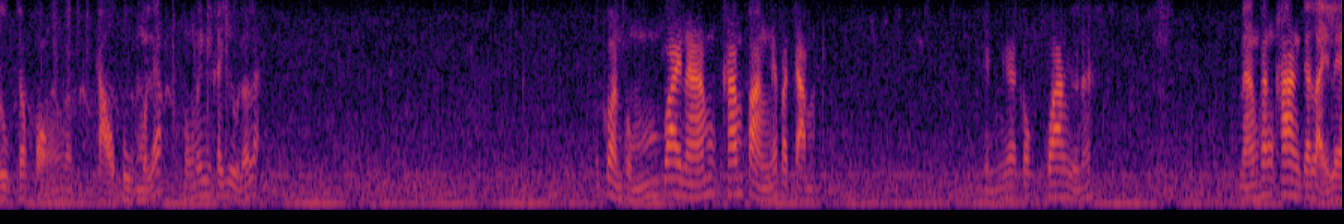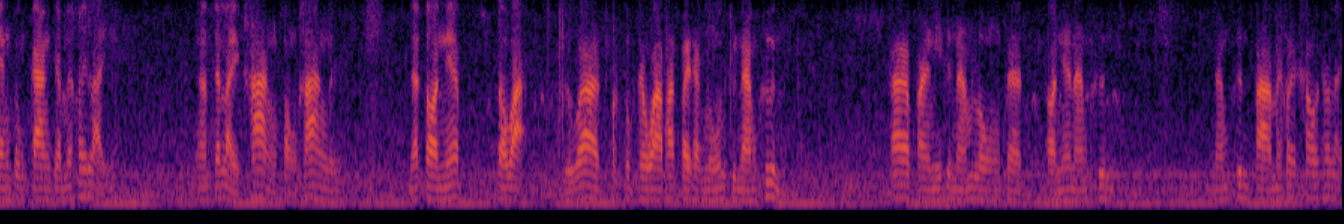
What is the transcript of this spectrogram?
ลูกเจ้าของเก่าปูหมดแล้วคงไม่มีใครอยู่แล้วแหละเมื่อก่อนผมว่ายน้ำข้ามฝั่งเนี่ยประจำ เห็นเนี่ยก็กว้างอยู่นะ น้ำข้างๆจะไหลแรงตรงกลางจะไม่ค่อยไหล น้ำจะไหลข้างสองข้างเลย แล้วตอนเนี้ยสวะ หรือว่าประตมชวาพัดไปทางโน้นคือน้ำขึ้น ถ้าฝั่งนี้คือน้ำลง แต่ตอนนี้น้ำขึ้น น้ำขึ้นปลาไม่ค่อยเข้าเท่าไหร่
